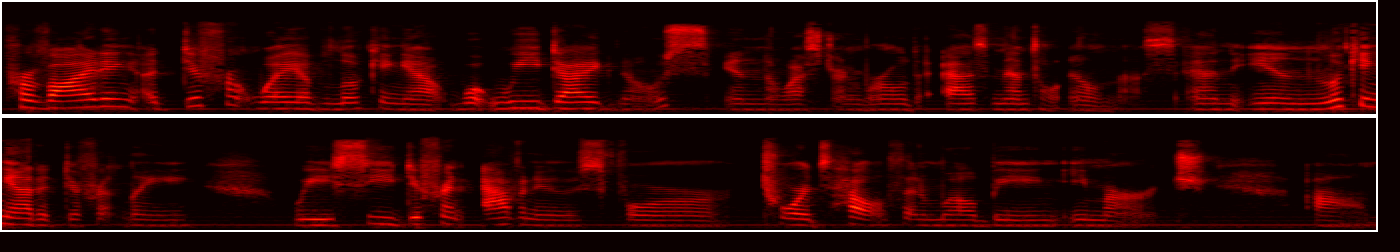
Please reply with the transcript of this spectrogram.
providing a different way of looking at what we diagnose in the Western world as mental illness. And in looking at it differently, we see different avenues for towards health and well-being emerge. Um,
